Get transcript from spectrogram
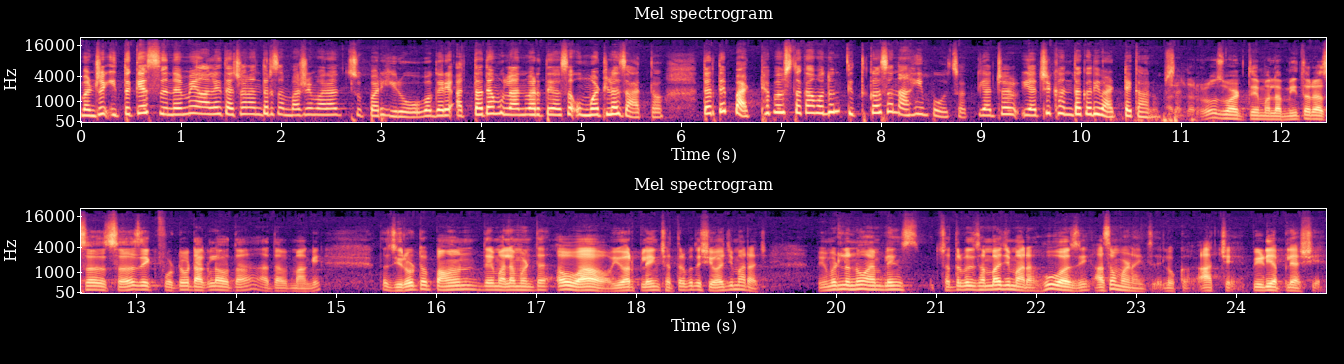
म्हणजे इतके सिनेमे आले त्याच्यानंतर संभाजी महाराज सुपर हिरो वगैरे आत्ता त्या मुलांवर ते असं उमटलं जातं. तर ते पाठ्यपुस्तकामधून तितकंसं नाही पोहोचत. याच्या याची खंत कधी वाटते का अनुप रोज वाटते. मला मी तर असं सहज एक फोटो टाकला होता आता मागे. तर झिरो टू पाहून ते मला म्हणतात ओ wow you are playing Chhatrapati Shivaji Maharaj. मी म्हटलं no I am playing Chhatrapati Sambhaji Maharaj. Who was he असं म्हणायचे लोक. आजचे पिढी आपली अशी आहे.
